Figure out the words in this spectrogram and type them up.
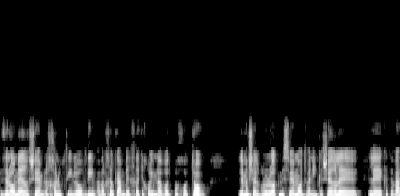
זה לא אומר שהם לחלוטין לא עובדים, אבל חלקם בהחלט יכולים לעבוד פחות טוב. למשל גלולות מסוימות, ואני אקשר לכתבה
